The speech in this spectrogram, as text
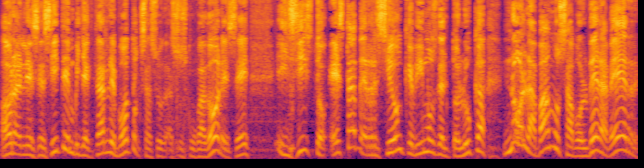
Ahora, necesita inyectarle Botox a, su- a sus jugadores, ¿eh? Insisto, esta versión que vimos del Toluca no la vamos a volver a ver.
